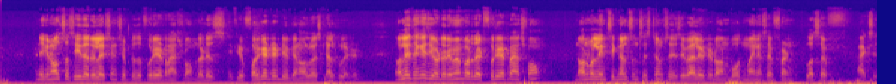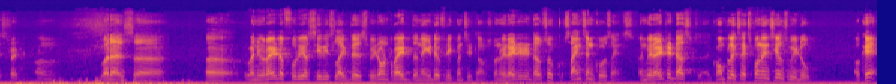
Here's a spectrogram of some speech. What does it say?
and you can also see the relationship to the Fourier transform that is if you forget it you can always calculate it. The only thing is you have to remember that Fourier transform normally in signals and systems is evaluated on both minus f and plus f axis right. Um, whereas, uh, uh, when you write a Fourier series like this, we don't write the negative frequency terms. When we write it in terms of sines and cosines, when we write it as complex exponentials, we do. Okay.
